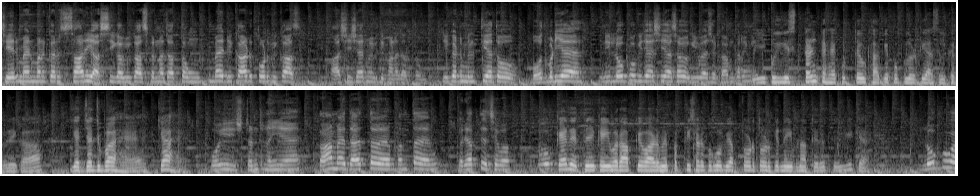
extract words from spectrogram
चेयरमैन बनकर सारी हासी का विकास करना चाहता हूँ। मैं रिकॉर्ड तोड़ विकास हासी शहर में भी दिखाना चाहता हूँ। टिकट मिलती है तो बहुत बढ़िया है। नहीं लोगों की जैसी आशा होगी वैसे काम करेंगे। ये कोई स्टंट है कुत्ते उठा के पॉपुलरिटी हासिल करने का? या जज्बा है? क्या है? कोई स्टंट नहीं है। काम है दायित्व है बनता है कर जाते हैं सेवा। लोग कह देते हैं कई बार आपके वार्ड में पक्की सड़कों को भी आप तोड़ तोड़ के नहीं बनाते रहते ये क्या है? लोगों का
